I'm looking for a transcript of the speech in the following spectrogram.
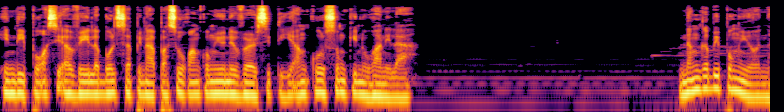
Hindi po kasi available sa pinapasukan kong university ang kursong kinuha nila. Nang gabi pong yun,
